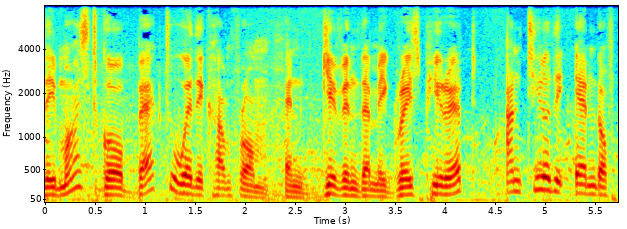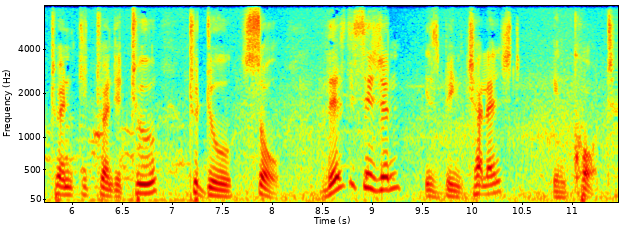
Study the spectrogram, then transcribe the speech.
they must go back to where they come from and given them a grace period until the end of 2022 to do so. This decision is being challenged in court.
